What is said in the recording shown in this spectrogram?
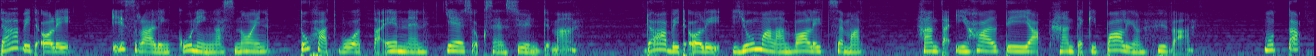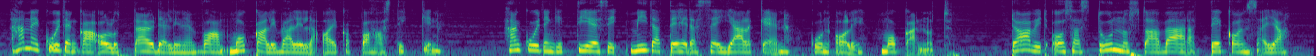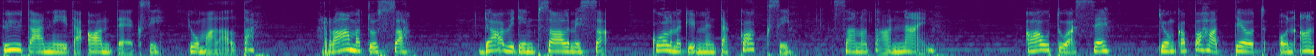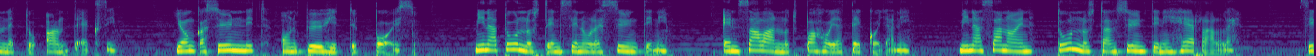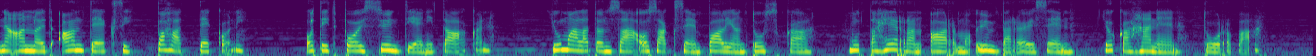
David oli Israelin kuningas noin tuhat vuotta ennen Jeesuksen syntymää. David oli Jumalan valitsema, häntä ihailtiin ja hän teki paljon hyvää. Mutta hän ei kuitenkaan ollut täydellinen, vaan mokali välillä aika pahastikin. Hän kuitenkin tiesi, mitä tehdä sen jälkeen, kun oli mokannut. David osasi tunnustaa väärät tekonsa ja pyytää niitä anteeksi Jumalalta. Raamatussa Davidin psalmissa 32 sanotaan näin. Autua se, jonka pahat teot on annettu anteeksi, jonka synnit on pyyhitty pois. Minä tunnustin sinulle syntini, en salannut pahoja tekojani. Minä sanoin, tunnustan syntini Herralle – sinä annoit anteeksi pahat tekoni. Otit pois syntieni taakan. Jumalaton saa osakseen paljon tuskaa, mutta Herran armo ympäröi sen, joka häneen turvaa.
